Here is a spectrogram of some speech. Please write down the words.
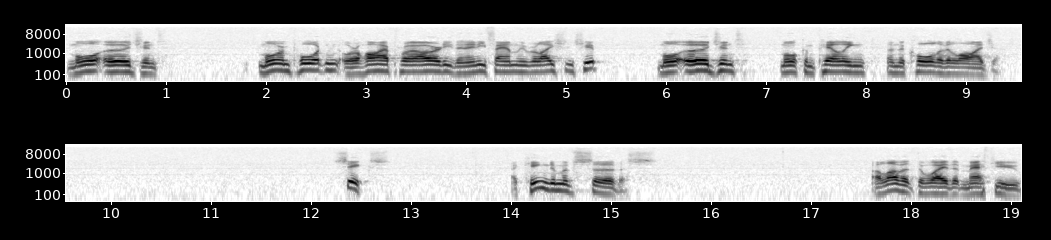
More urgent, more important, or a higher priority than any family relationship, more urgent, more compelling than the call of Elijah. Six, a kingdom of service. I love it the way that Matthew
